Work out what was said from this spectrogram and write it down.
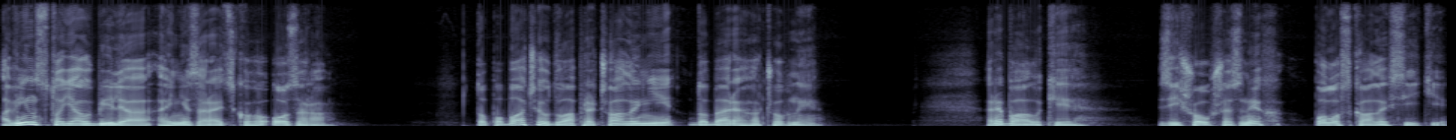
а він стояв біля Генізарецького озера, то побачив два причалені до берега човни. Рибалки, зійшовши з них, полоскали сіті.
